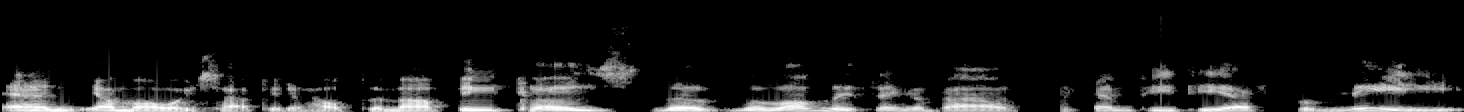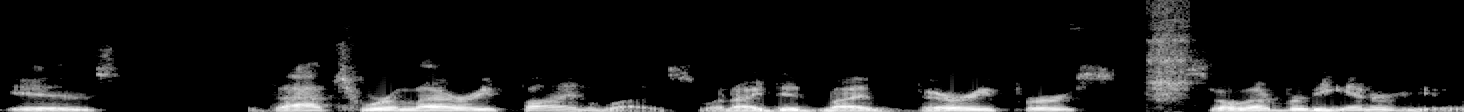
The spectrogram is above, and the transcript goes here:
and i'm always happy to help them out because the the lovely thing about mptf for me is that's where Larry Fine was when I did my very first celebrity interview.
